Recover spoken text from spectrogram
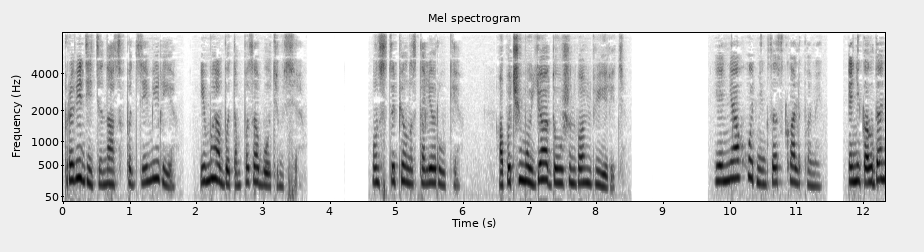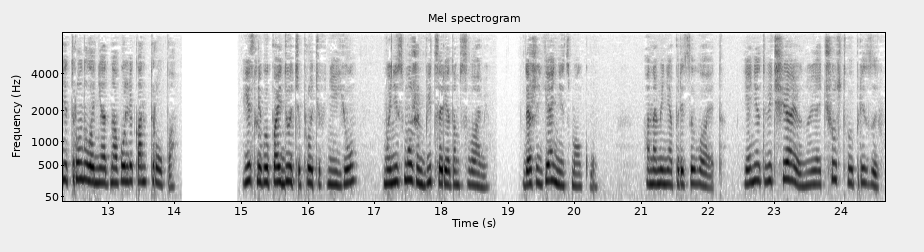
Проведите нас в подземелье, и мы об этом позаботимся. Он сцепил на столе руки. А почему я должен вам верить? Я не охотник за скальпами. Я никогда не тронула ни одного ликантропа. Если вы пойдете против нее, мы не сможем биться рядом с вами. Даже я не смогу. Она меня призывает. Я не отвечаю, но я чувствую призыв.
